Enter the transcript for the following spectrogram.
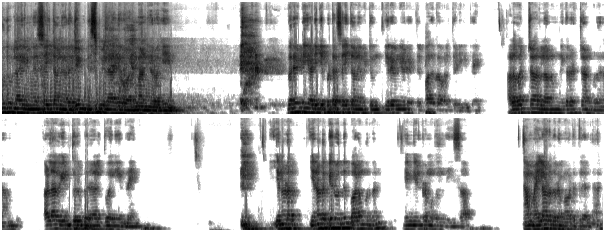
أعوذ بالله من الشيطان الرجيم بسم الله الرحمن الرحيم விரட்டி அடிக்கப்பட்ட சைத்தானை விட்டும் இறைவனிடத்தில் பாதுகாவல் தேடுகின்றேன் அளவற்ற அருளாலும் நிகரற்ற அன்புடனும் அல்லாவின் திருப்பெறால் துவங்குகின்றேன் என்னோட என்னோட பேர் வந்து பாலமுருகன் என்கின்ற முகமது ஈசா நான் மயிலாடுதுறை மாவட்டத்தில் இருந்தேன்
